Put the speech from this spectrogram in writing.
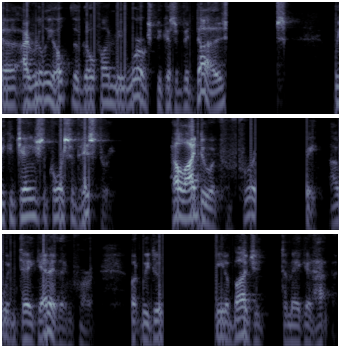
uh, I really hope the GoFundMe works because if it does, we could change the course of history. Hell, I'd do it for free. I wouldn't take anything for it, but we do need a budget to make it happen.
